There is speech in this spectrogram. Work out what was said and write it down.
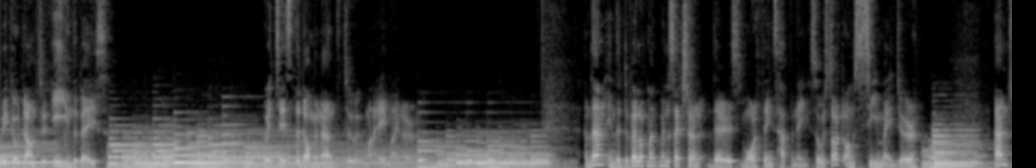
we go down to E in the bass, which is the dominant to my A minor. And then in the development middle section, there is more things happening. So we start on C major, and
